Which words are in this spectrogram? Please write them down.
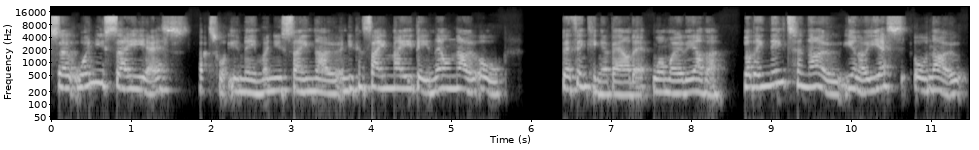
So when you say yes, that's what you mean. When you say no, and you can say maybe, and they'll know, oh, they're thinking about it one way or the other. But they need to know, you know, yes or no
